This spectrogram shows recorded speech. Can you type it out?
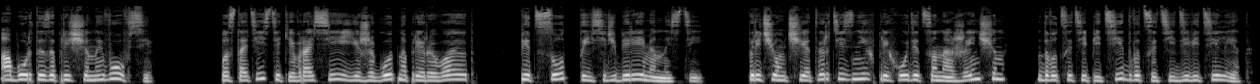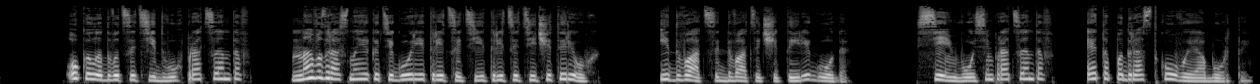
аборты запрещены вовсе. По статистике в России ежегодно прерывают 500 тысяч беременностей, причем четверть из них приходится на женщин 25-29 лет, около 22% на возрастные категории 30-34 и 20-24 года. 7-8% — это подростковые аборты.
